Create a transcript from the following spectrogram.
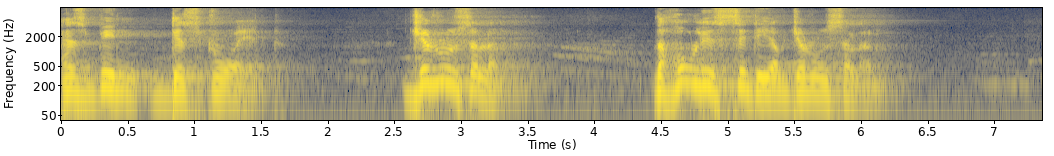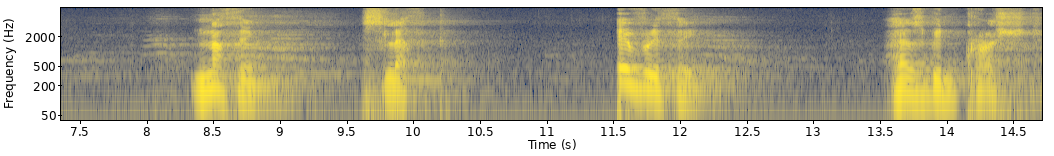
has been destroyed. Jerusalem, the holy city of Jerusalem, nothing is left. Everything has been crushed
